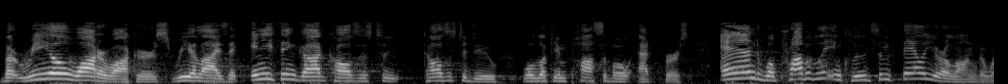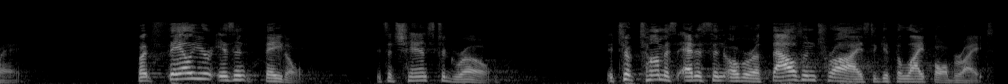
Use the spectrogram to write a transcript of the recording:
But real water walkers realize that anything God calls us to, calls us to do will look impossible at first and will probably include some failure along the way. But failure isn't fatal. It's a chance to grow. It took Thomas Edison over a thousand tries to get the light bulb right.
